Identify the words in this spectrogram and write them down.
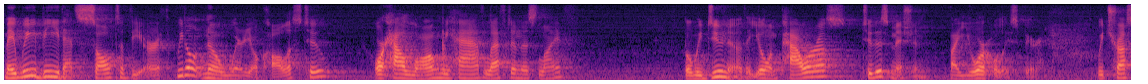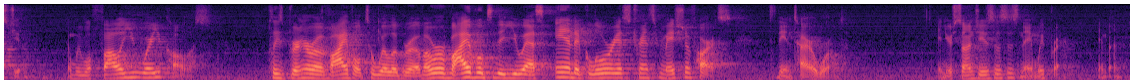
May we be that salt of the earth. We don't know where you'll call us to or how long we have left in this life, but we do know that you'll empower us to this mission by your Holy Spirit. We trust you, and we will follow you where you call us. Please bring a revival to Willow Grove, a revival to the U.S., and a glorious transformation of hearts to the entire world. In your Son, Jesus' name, we pray. Amen.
